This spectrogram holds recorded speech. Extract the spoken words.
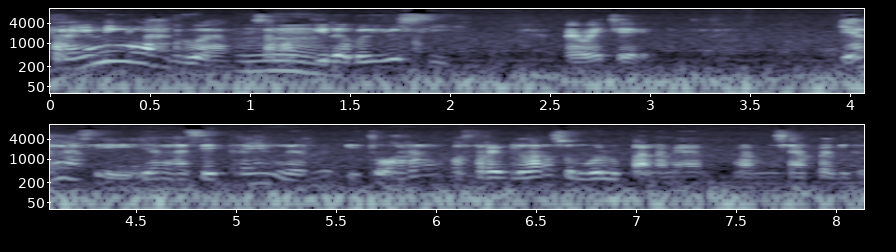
Training lah gue sama Hmm. PwC PwC yang ngasih yang ngasih trainer itu orang Australia langsung gue lupa namanya namanya siapa gitu.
